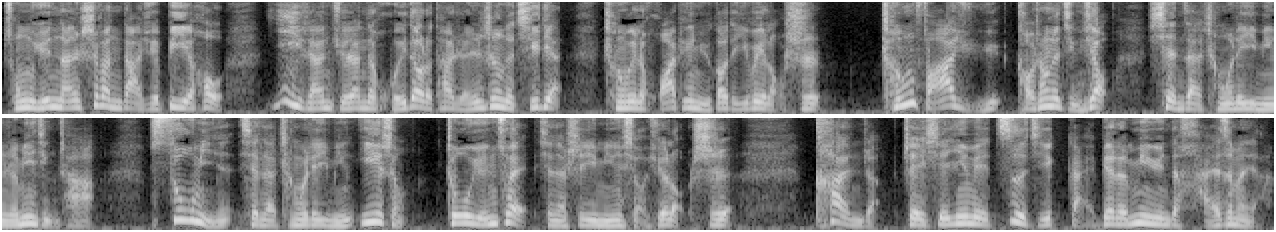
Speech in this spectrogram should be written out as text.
从云南师范大学毕业后，毅然决然地回到了她人生的起点，成为了华坪女高的一位老师。程法宇考上了警校，现在成为了一名人民警察。苏敏现在成为了一名医生，周云翠现在是一名小学老师。看着这些因为自己改变了命运的孩子们呀，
